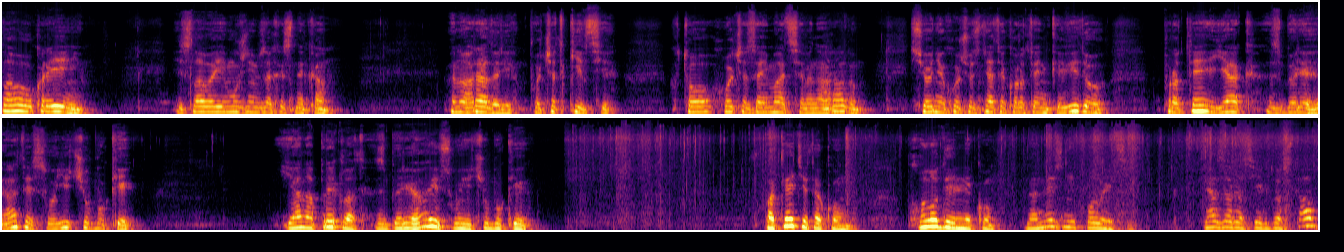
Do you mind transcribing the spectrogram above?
Слава Україні і слава її мужнім захисникам. Виноградарі, початківці, хто хоче займатися виноградом, сьогодні хочу зняти коротеньке відео про те, як зберігати свої чубуки. Я, наприклад, зберігаю свої чубуки в пакеті такому, в холодильнику на нижній полиці. Я зараз їх достав.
